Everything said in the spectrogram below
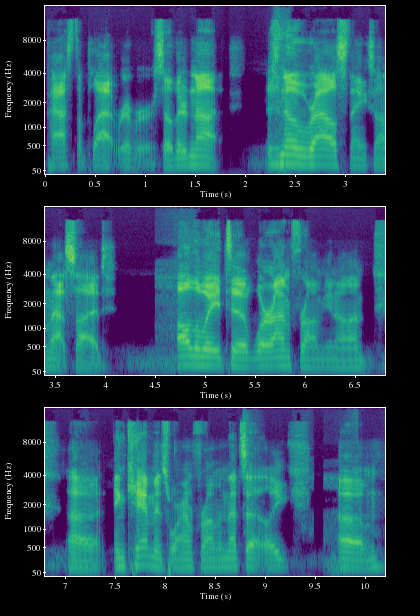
past the Platte River, so they're not. There's no rattlesnakes on that side. All the way to where I'm from, you know, I'm uh, Encampment's where I'm from, and that's at like um,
